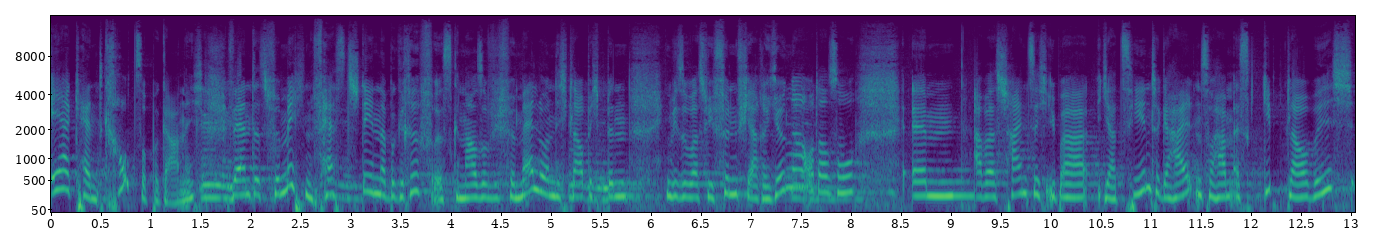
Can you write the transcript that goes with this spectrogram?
er kennt Krautsuppe gar nicht. Mhm. Während es für mich ein feststehender Begriff ist, genauso wie für Melle. Und ich glaube, ich bin irgendwie sowas wie fünf Jahre jünger oder so. Ähm, aber es scheint sich über Jahrzehnte gehalten zu haben. Es gibt, glaube ich,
